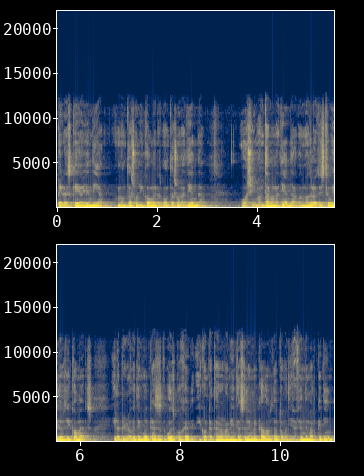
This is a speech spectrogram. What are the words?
pero es que hoy en día montas un e-commerce, montas una tienda, o sin montar una tienda con modelos distribuidos de e-commerce, y lo primero que te encuentras es que puedes coger y contratar herramientas en el mercado de automatización de marketing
